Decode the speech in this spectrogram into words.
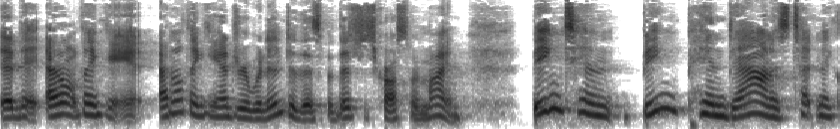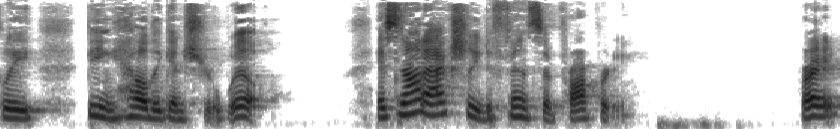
and I don't think I don't think Andrew went into this, but this just crossed my mind. Being ten, being pinned down is technically being held against your will. It's not actually defensive property, right?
